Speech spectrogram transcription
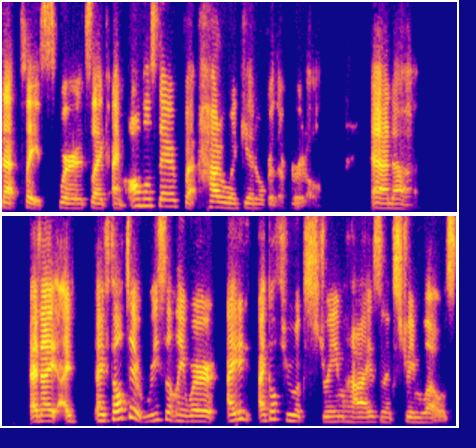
that place where it's like I'm almost there, but how do I get over the hurdle? and uh and I I I felt it recently where I I go through extreme highs and extreme lows.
